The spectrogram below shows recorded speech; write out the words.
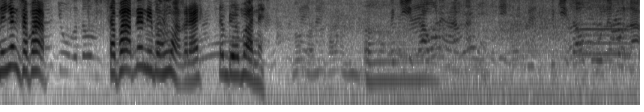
นี่ยังสภาพ สภาพเนี่ยนี่บ่หัวก็ได้เดิมๆว่านี่เออตะกี้เสาในห้างน่ะตะกี้เสาปูนในบ่อนเล่า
